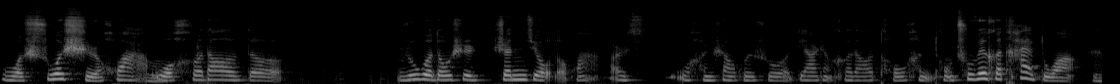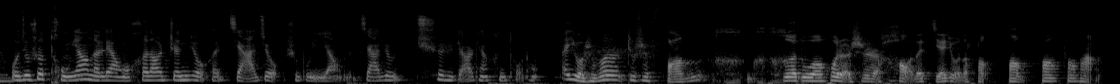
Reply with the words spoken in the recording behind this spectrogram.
我说实话，我喝到的，如果都是真酒的话，而且我很少会说第二天喝到头很痛，除非喝太多啊。我就说同样的量，我喝到真酒和假酒是不一样的，假酒确实第二天很头痛。哎，有什么就是防喝喝多或者是好的解酒的方方方方法吗？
